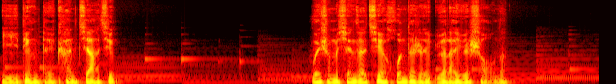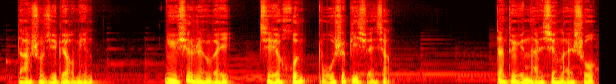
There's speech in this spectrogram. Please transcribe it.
一定得看家境。为什么现在结婚的人越来越少呢？大数据表明，女性认为结婚不是必选项，但对于男性来说，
